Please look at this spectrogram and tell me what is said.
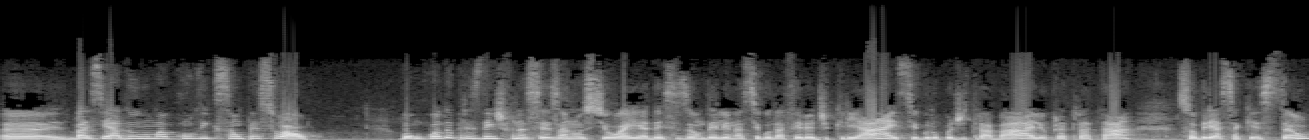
uh, baseado em uma convicção pessoal. Bom, quando o presidente francês anunciou aí a decisão dele na segunda-feira de criar esse grupo de trabalho para tratar sobre essa questão,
